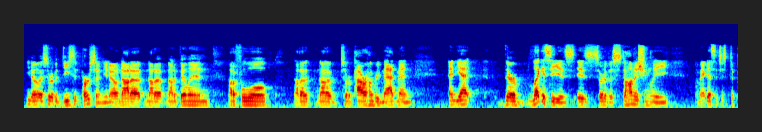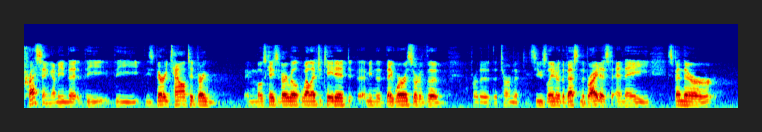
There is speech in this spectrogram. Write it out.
you know, as sort of a decent person. You know, not a not a not a villain, not a fool, not a not a sort of power hungry madman, and yet their legacy is is sort of astonishingly I mean, I guess it's just depressing. I mean, the the the these very talented, very in most cases very well, educated. I mean, the, they were sort of the for the the term that's used later, the best and the brightest, and they spend their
